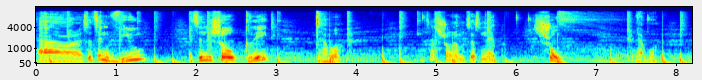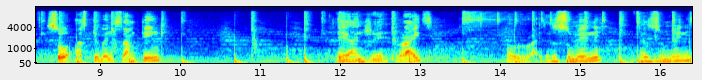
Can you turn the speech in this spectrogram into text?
Uh, sithi in view it's in show grid yabo. Sesishow noma sesnap show yabo. So asidwebeni something ekanje right? Alright asizumeni asizumeni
